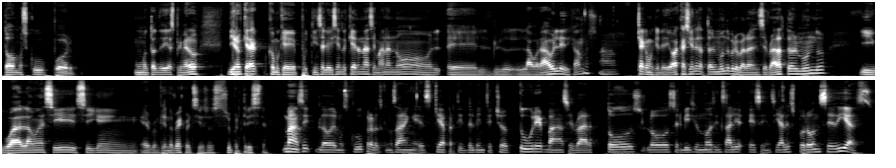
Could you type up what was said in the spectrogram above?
todo Moscú por un montón de días. Primero dijeron que era como que Putin salió diciendo que era una semana no eh, laborable, digamos. O sea, como que le dio vacaciones a todo el mundo, pero para encerrar a todo el mundo Igual aún así siguen eh, rompiendo récords y eso es súper triste. Más, sí, lo de Moscú, para los que no saben, es que a partir del 28 de octubre van a cerrar todos los servicios no esenciales por 11 días,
